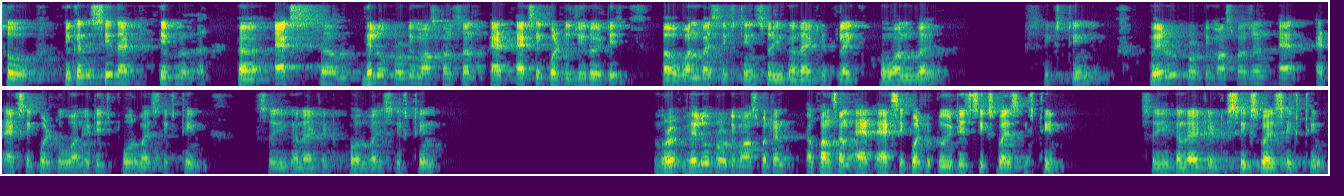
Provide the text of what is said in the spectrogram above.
so you can see that if uh, x uh, value probability mass function at x equal to 0 it is uh, 1 by 16 so you can write it like 1 by 16 value probability mass function at, at x equal to 1 it is 4 by 16 so you can write it 4 by 16 value probability mass function uh, function at x equal to 2 it is 6 by 16 so you can write it 6 by 16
